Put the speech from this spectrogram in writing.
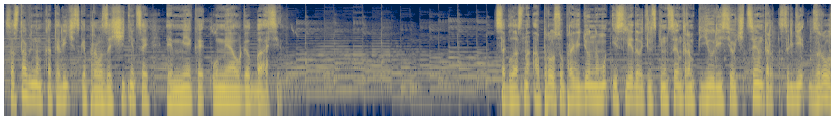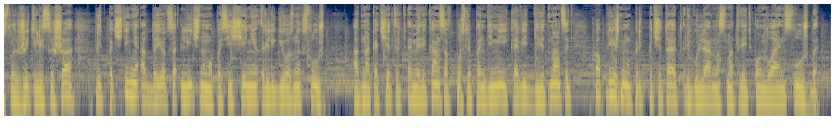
составленном католической правозащитницей Эммекой Умиалгабаси. Согласно опросу, проведенному исследовательским центром Pew Research Center, среди взрослых жителей США предпочтение отдается личному посещению религиозных служб. Однако четверть американцев после пандемии COVID-19 по-прежнему предпочитают регулярно смотреть онлайн-службы –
